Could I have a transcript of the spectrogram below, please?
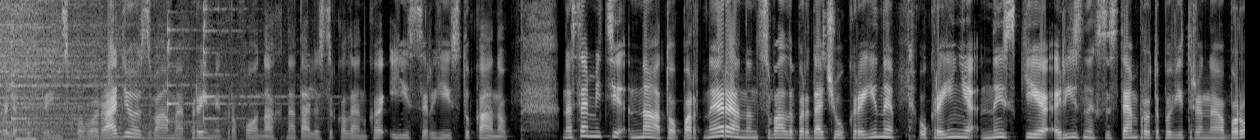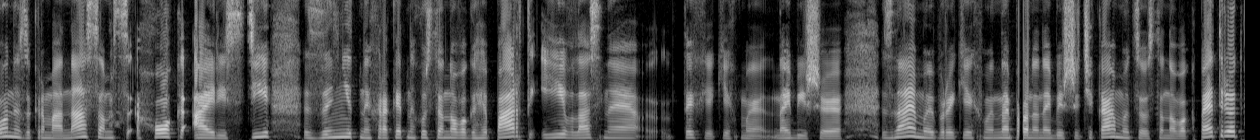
хвилях українського радіо. З вами при мікрофонах Наталя Соколенко і Сергій Стуканов. На саміті НАТО партнери анонсували передачу України Україні низки різних систем протиповітряної оборони, зокрема NASAMS, ХОК, Айріс-Ті, зенітних ракетних установок Гепард і власне тих, яких ми найбільше знаємо, і про яких ми напевно найбільше чекаємо. Це установок Петріот.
